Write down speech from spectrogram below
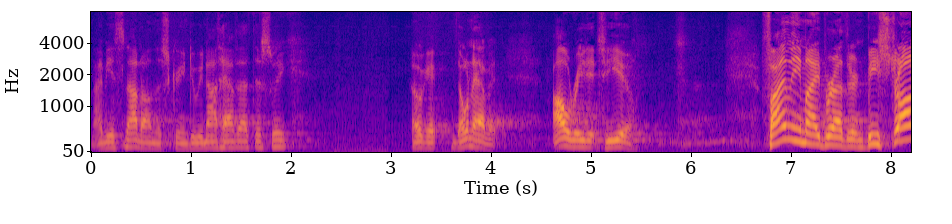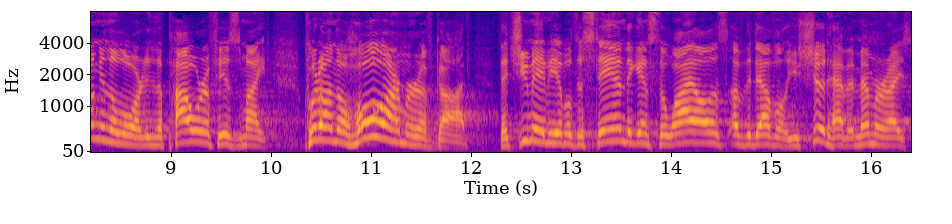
Maybe it's not on the screen. Do we not have that this week? Okay, don't have it. I'll read it to you. Finally, my brethren, be strong in the Lord in the power of his might. Put on the whole armor of God that you may be able to stand against the wiles of the devil. You should have it memorized.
